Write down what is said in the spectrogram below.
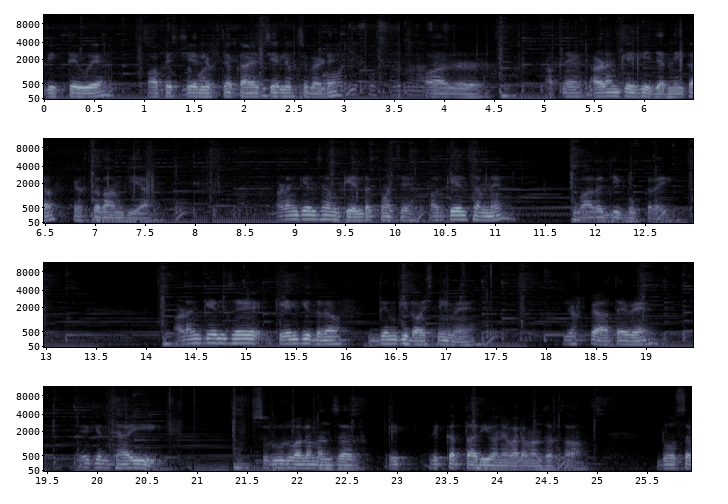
भीगते हुए वापस चेयर लिफ्ट तक आए चेयर लिफ्ट से बैठे और अपने अड़ंकेल की जर्नी का अख्ताम किया। अड़ंकेल से हम केल तक पहुँचे और केल से हमने भारत जीप बुक कराई। अड़ंकेल से केल की तरफ़ दिन की रोशनी में लिफ्ट पे आते हुए एक इंतहाई सुरूर वाला मंज़र, एक दिक्कत तारी होने वाला मंज़र था। दोस्त से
